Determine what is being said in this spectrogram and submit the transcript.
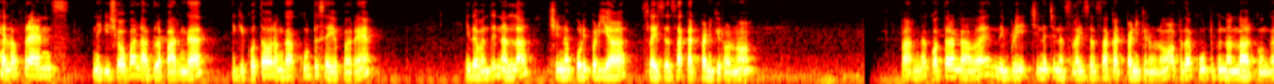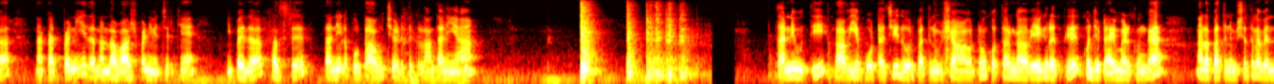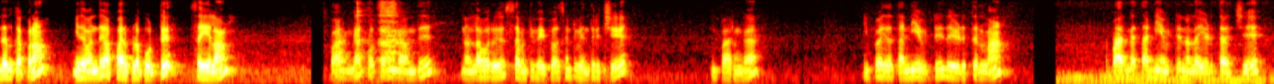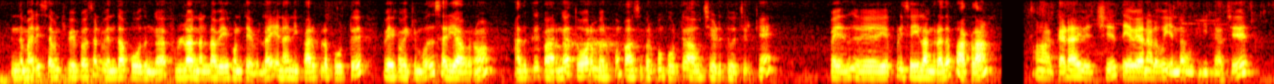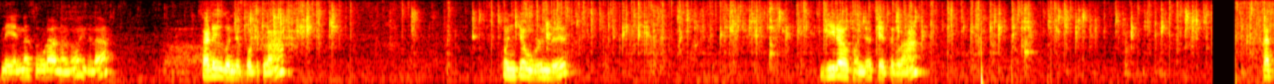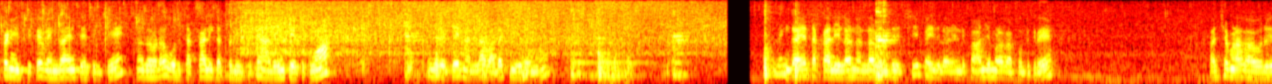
Hello friends இன்றைக்கி ஷோபா லாகில் பாருங்கள் இன்றைக்கி கொத்தவரங்காய் கூட்டு செய்ய போகிறேன் இதை வந்து நல்லா சின்ன பொடி பொடியாக ஸ்லைசஸாக கட் பண்ணிக்கிறணும். பாருங்கள் கொத்தவரங்காவை இந்த இப்படி சின்ன சின்ன ஸ்லைசஸாக கட் பண்ணிக்கிறணும். அப்போ தான் கூட்டுக்கு நல்லா இருக்குங்க. நான் கட் பண்ணி இதை நல்லா வாஷ் பண்ணி வச்சுருக்கேன். இப்போ இதை ஃபஸ்ட்டு தண்ணியில் போட்டு அவிச்சு எடுத்துக்கலாம் தனியாக தண்ணி ஊற்றி பாவியை போட்டாச்சு. இது ஒரு பத்து நிமிஷம் ஆகட்டும். கொத்தரங்காய் வேகிறதுக்கு கொஞ்சம் டைம் எடுக்குங்க. நல்லா பத்து நிமிஷத்தில் வெந்ததுக்கப்புறம் இதை வந்து பருப்பில் போட்டு செய்யலாம். பாருங்கள் கொத்தரங்காய் வந்து நல்லா ஒரு செவன்ட்டி ஃபைவ் பர்சன்ட் வெந்துருச்சு. பாருங்கள் இப்போ இதை தண்ணியை விட்டு இதை எடுத்துடலாம். இப்போ பாருங்கள் தண்ணியை விட்டு நல்லா எடுத்தாச்சு. இந்த மாதிரி செவன்ட்டி ஃபைவ் பர்சன்ட் வெந்தால் போதுங்க. ஃபுல்லாக நல்லா வேகணும் தேவையில்லை. ஏன்னா நீ பருப்பில் போட்டு வேக வைக்கும்போது சரியாக வரும். அதுக்கு பாருங்கள் தோரம் பருப்பும் பாசிப்பருப்பும் போட்டு அவிச்சு எடுத்து வச்சுருக்கேன். இப்போ இது எப்படி செய்யலாங்கிறத பார்க்கலாம். கடாய் வச்சு தேவையான அளவு எண்ணெய் ஊற்றிக்கிட்டாச்சு இந்த எண்ணெய் சூடானதும் இதில் கடுகு கொஞ்சம் போட்டுக்கலாம். கொஞ்சம் உளுந்து ஜீரகம் கொஞ்சம் சேர்த்துக்கலாம். கட் பண்ணி வச்சுருக்கேன் வெங்காயம் சேர்த்துக்கிட்டேன். அதோட ஒரு தக்காளி கட் பண்ணி வச்சுருக்கேன். அதையும் சேர்த்துக்குவோம். இது ரெண்டே நல்லா வதக்கி விடணும். வெங்காயம் தக்காளியெல்லாம் நல்லா வெந்துருச்சு. இப்போ இதில் ரெண்டு காஞ்ச மிளகா போட்டுக்கிறேன். பச்சை மிளகா ஒரு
